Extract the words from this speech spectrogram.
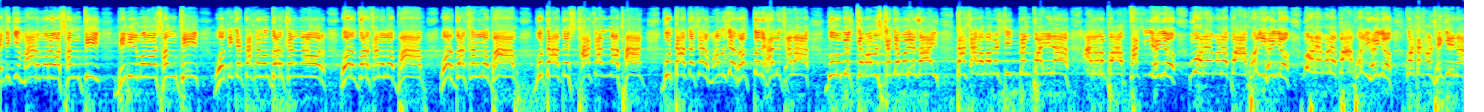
এদিকে মার মনে অশান্তি বিবির মনে অশান্তি ওদিকে তাকানোর দরকার না ওর। ওর দরকার হলো বাপ ওর দরকার হলো বাপ। গোটা দেশ থাক আর না থাক গোটা দেশের মানুষের রক্ত রেহালি খেলা দুর্ভিক্ষে মানুষ কেটে মরে যায় টাকার অভাবে ট্রিটমেন্ট পাই না। আর ওর বাপ থাকলি হইল মরে মরে বাপ হলি হইল মরে মরে বাপ হলি হইল কথা কোন ঠিকই না?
